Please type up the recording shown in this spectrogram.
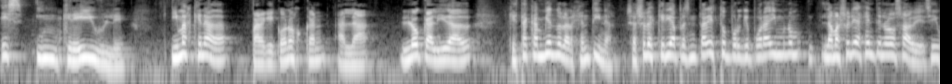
Es increíble. Y más que nada, para que conozcan a la localidad que está cambiando la Argentina. O sea, yo les quería presentar esto porque por ahí no- la mayoría de gente no lo sabe. Sí,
